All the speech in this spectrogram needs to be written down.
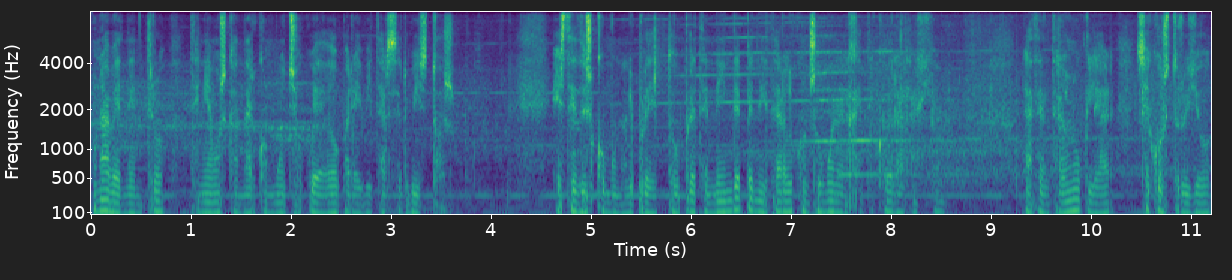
Una vez dentro teníamos que andar con mucho cuidado para evitar ser vistos. Este descomunal proyecto pretende independizar el consumo energético de la región. La central nuclear se construyó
